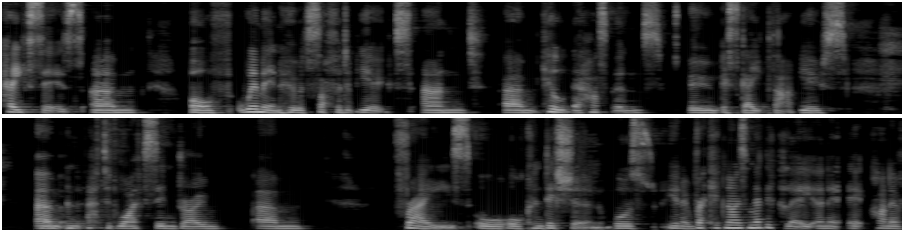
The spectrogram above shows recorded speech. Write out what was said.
cases um, of women who had suffered abuse and um, killed their husbands to escape that abuse. Um, and battered wife syndrome um, phrase or, or condition was, you know, recognized medically and it, it kind of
